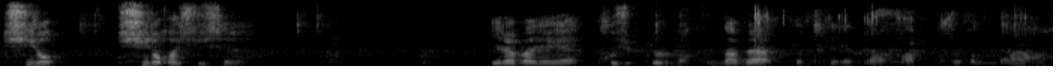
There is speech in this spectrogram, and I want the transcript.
뒤로 뒤로 갈 수 있어요. 얘를 만약에 90도로 바꾼다면 어떻게 된다? 앞으로 간다.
